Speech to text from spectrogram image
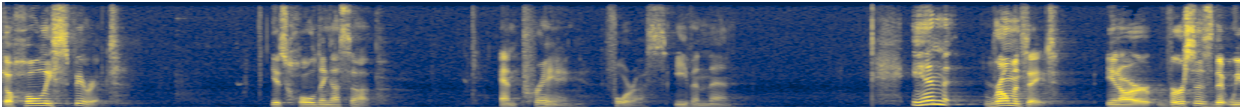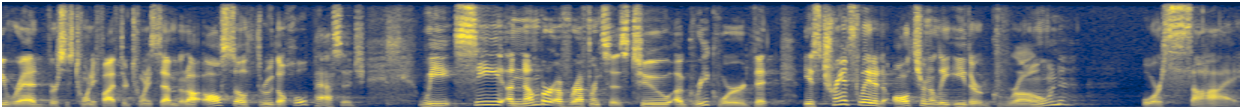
The Holy Spirit is holding us up and praying for us even then. In Romans 8, in our verses that we read, verses 25 through 27, but also through the whole passage, we see a number of references to a Greek word that is translated alternately either groan or sigh.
